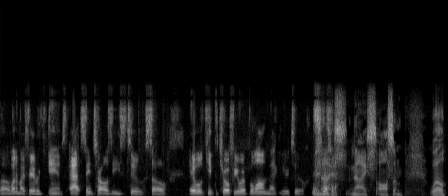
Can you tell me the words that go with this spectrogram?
uh, one of my favorite games at St. Charles East, too. So able to keep the trophy where it belonged that year, too. nice, nice, awesome. Well,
